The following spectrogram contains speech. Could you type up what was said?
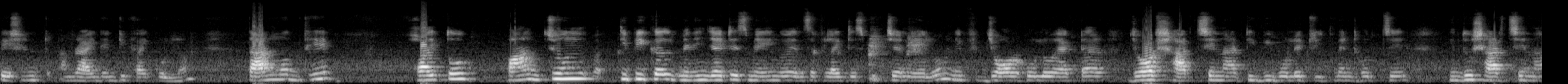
পেশেন্ট আমরা আইডেন্টিফাই করলাম। তার মধ্যে হয়তো পাঁচজন টিপিক্যাল মেনিনজাইটিস মেনিঙ্গোএনসেফালাইটিস পিকচার নিয়ে এলো। মানে জ্বর হলো একটা, জ্বর সারছে না টিবি বলে ট্রিটমেন্ট হচ্ছে, কিন্তু সারছে না।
